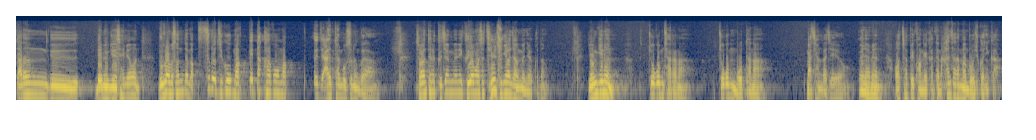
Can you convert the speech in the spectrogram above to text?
다른 그 네 명 중에 세 명은 물구나무 섰는데 막 쓰러지고 막 빼딱하고 막 아예 잘 못 쓰는 거야. 저한테는 그 장면이 그 영화에서 제일 중요한 장면이었거든. 연기는 조금 잘하나 조금 못하나 마찬가지예요. 왜냐하면 어차피 관객한테는 한 사람만 보여줄 거니까.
